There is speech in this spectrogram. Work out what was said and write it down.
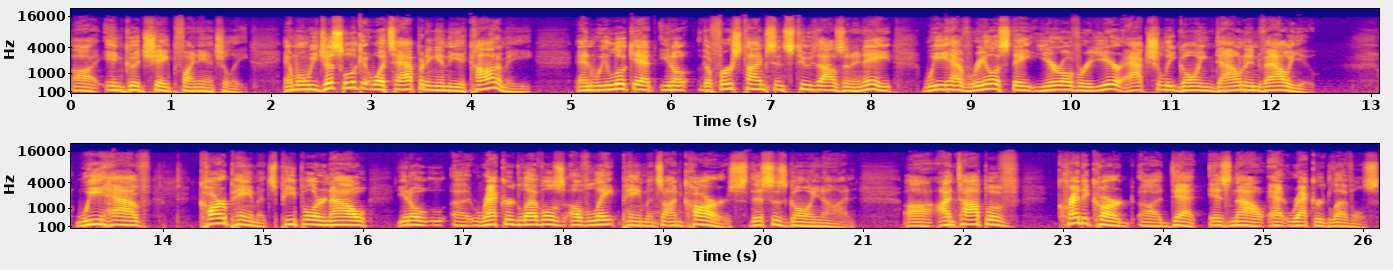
uh, in good shape financially. And when we just look at what's happening in the economy, and we look at, you know, the first time since 2008, we have real estate year over year actually going down in value. We have car payments. People are now, you know, uh, record levels of late payments on cars. This is going on. Uh, on top of credit card uh, debt is now at record levels.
